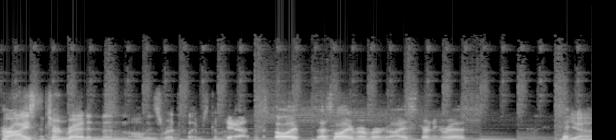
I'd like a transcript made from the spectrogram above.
Her eyes turn red, and then all these red flames come out. Yeah, that's all I. That's all I remember. Eyes turning red. yeah.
